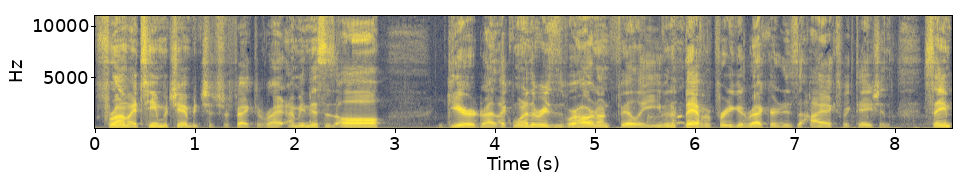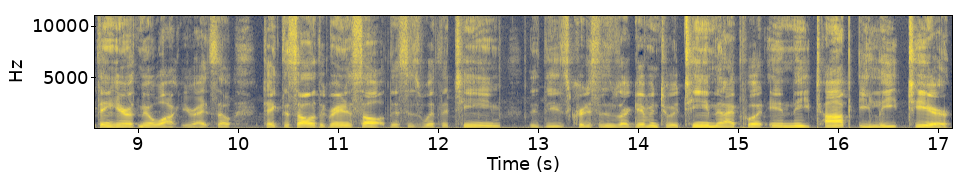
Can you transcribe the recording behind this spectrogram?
from a team with championships perspective, right? I mean, this is all geared, right? Like one of the reasons we're hard on Philly, even though they have a pretty good record, is the high expectations. Same thing here with Milwaukee, right? So take this all with a grain of salt. This is with a team. These criticisms are given to a team that I put in the top elite tier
